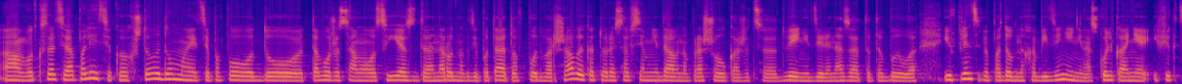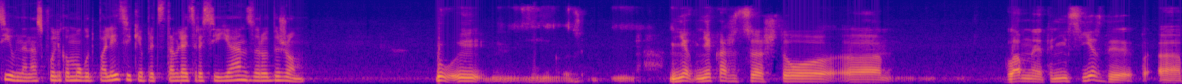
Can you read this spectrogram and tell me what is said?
А, вот, кстати, о политиках. Что вы думаете по поводу того же самого съезда народных депутатов под Варшавой, который совсем недавно прошел, кажется, две недели назад это было, и, в принципе, подобных объединений, насколько они эффективны, насколько могут политики представлять россиян за рубежом? Ну, и, мне, мне кажется, что э, главное это не съезды э,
